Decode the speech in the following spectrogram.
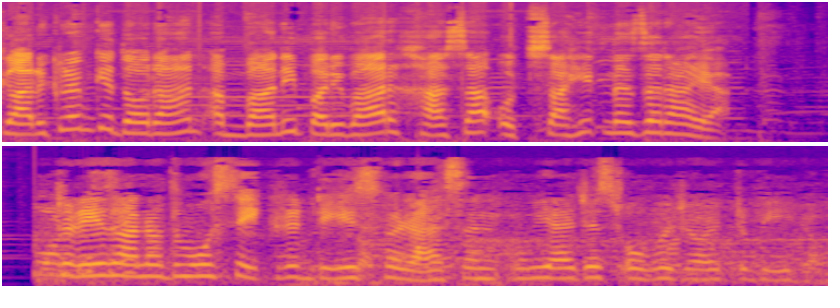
कार्यक्रम के दौरान अंबानी परिवार खासा उत्साहित नज़र आया Today is one of the most sacred days for us and we are just overjoyed to be here.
